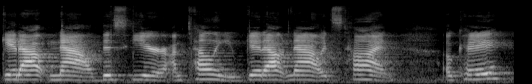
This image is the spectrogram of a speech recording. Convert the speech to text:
get out now this year. I'm telling you, get out now. It's time. Okay?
